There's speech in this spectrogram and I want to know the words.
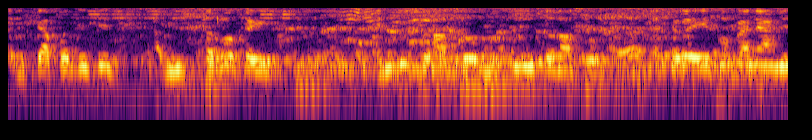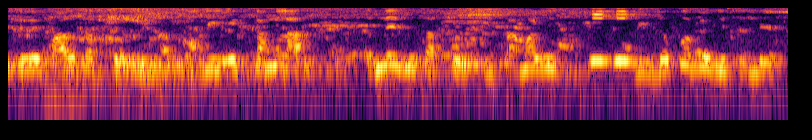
आणि त्या पद्धतीत आम्ही सर्व काही हिंदू सण असो मुस्लिम सण असो या सगळ्या एकोप्याने आम्ही सगळे पाळत असतो. आणि एक चांगला संदेश देत असतो की सामाजिक आणि लोकोपयोगी संदेश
